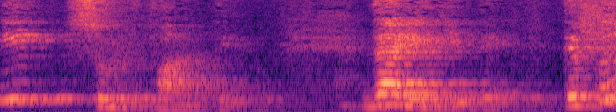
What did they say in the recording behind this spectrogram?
і сульфати. Далі, діти, тепер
